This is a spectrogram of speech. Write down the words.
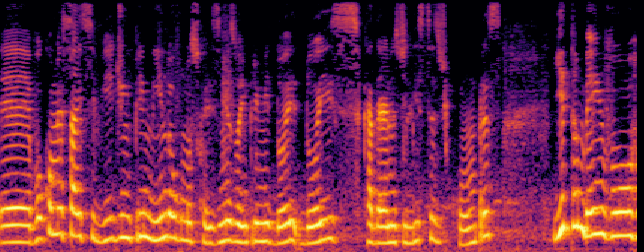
é, vou começar esse vídeo imprimindo algumas coisinhas. Vou imprimir dois, dois cadernos de listas de compras. E também vou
